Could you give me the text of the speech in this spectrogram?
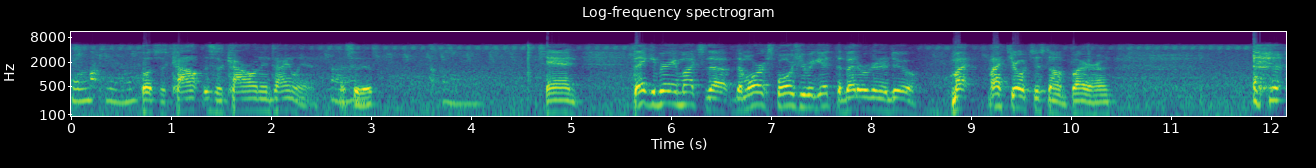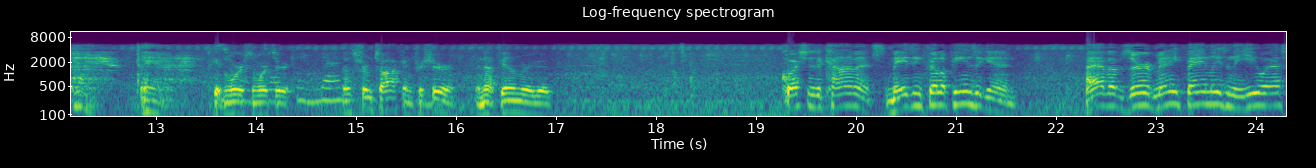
Thank you. Well, this is Colin, this is Colin in Thailand. Uh, That's what it is. Uh, and thank you very much. The the more exposure we get, the better we're going to do. My my throat's just on fire, hon. Man, it's getting worse and worse. That's from talking for sure, and not feeling very good. Questions and comments. Amazing Philippines again. I have observed many families in the U.S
